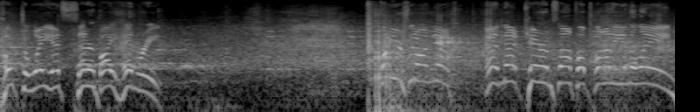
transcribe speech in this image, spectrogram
Poked away at center by Henry. Fires it on net. And that caroms off a body in the lane.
